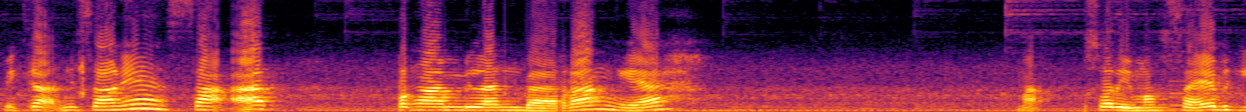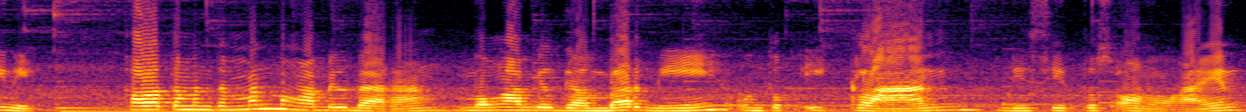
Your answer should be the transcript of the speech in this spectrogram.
Mika misalnya saat pengambilan barang ya Ma sorry maksud saya begini kalau teman-teman mau ngambil barang, mau ngambil gambar nih untuk iklan di situs online,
